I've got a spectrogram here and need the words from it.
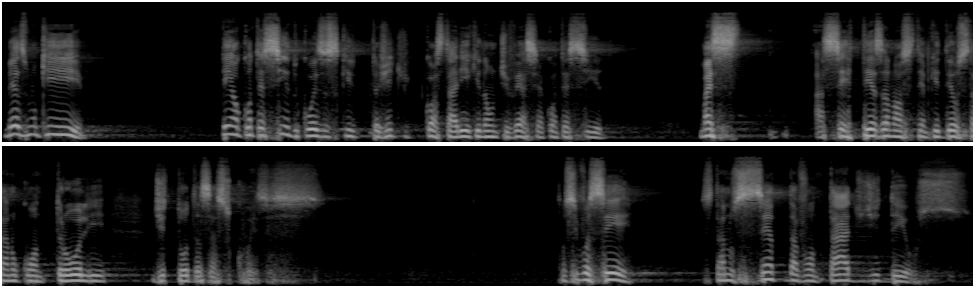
Mesmo que tenham acontecido coisas que a gente gostaria que não tivesse acontecido, mas a certeza nós temos que Deus está no controle de todas as coisas. Então, se você está no centro da vontade de Deus,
